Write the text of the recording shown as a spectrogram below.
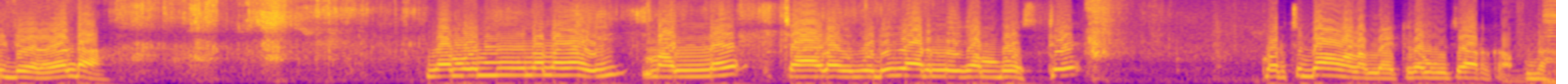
ഇടുക കണ്ട? നമ്മൾ മൂന്നെണ്ണമായി മണ്ണ് ചാണകപ്പൊടി വെർമി കമ്പോസ്റ്റ് കുറച്ച് ഡോളമേറ്റ് നമുക്ക് ചേർക്കാം. ഇതാ.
